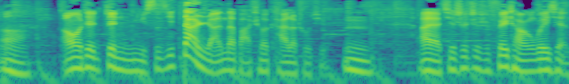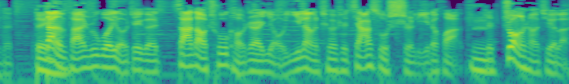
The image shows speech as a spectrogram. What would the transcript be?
啊，然后这这女司机淡然的把车开了出去。嗯，哎呀，其实这是非常危险的。对，但凡如果有这个匝道出口这儿有一辆车是加速驶离的话，嗯这撞上去了，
